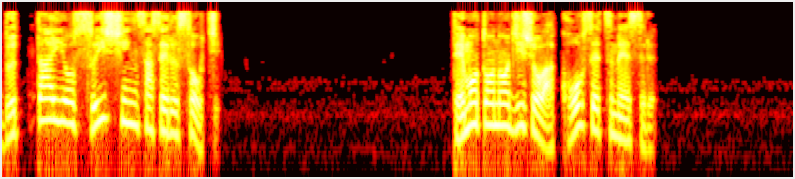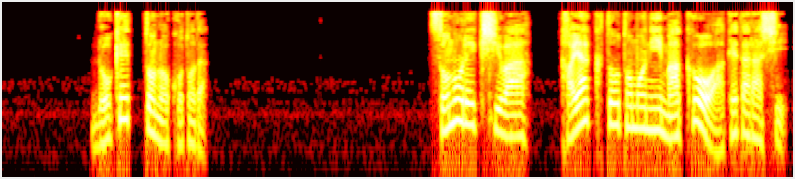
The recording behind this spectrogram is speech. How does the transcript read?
物体を推進させる装置。手元の辞書はこう説明する。ロケットのことだ。その歴史は火薬と共に幕を開けたらしい。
